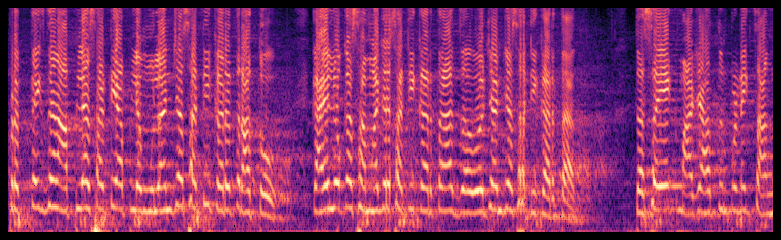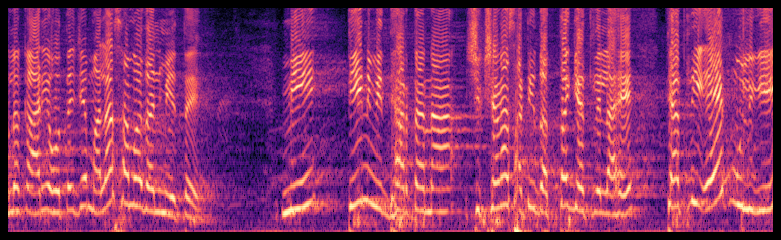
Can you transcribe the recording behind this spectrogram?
प्रत्येकजण आपल्यासाठी आपल्या मुलांच्यासाठी करत राहतो. काही लोक समाजासाठी करतात जवळच्यांच्यासाठी करतात. तसं एक माझ्या हातून पण एक चांगलं कार्य होतं जे मला समाधान मिळते. मी तीन विद्यार्थ्यांना शिक्षणासाठी दत्तक घेतलेलं आहे. त्यातली एक मुलगी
